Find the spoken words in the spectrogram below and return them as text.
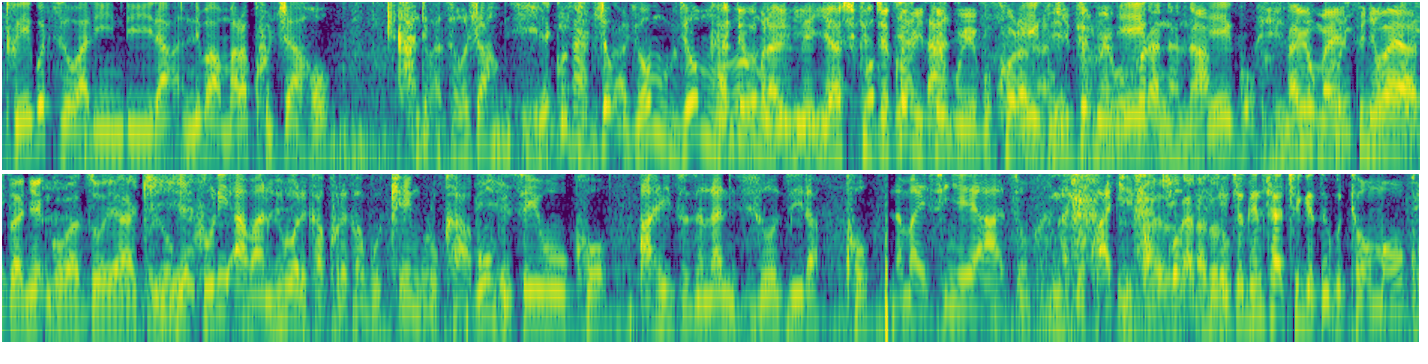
twebwe tuzobarindira nibamara kujaho kandi bazojaho yego byo yashikije ko biteguye gukorana yiteguye gukorana na nayo mayisinyo bayazanye ngo bazoyakire kuri abantu boreka kureka gukenguruka bumvise yuko ahizo zanani zizozira ko n'amayisinyo yazo azo kwakira ico kintu cyacigeze gutomogwa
